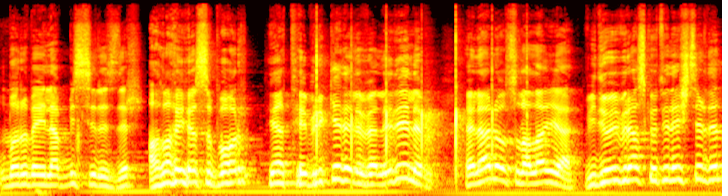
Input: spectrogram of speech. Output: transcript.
Umarım eğlenmişsinizdir. Alanya Spor. Ya tebrik edelim ya ne diyelim. Helal olsun Alanya. Videoyu biraz kötüleştirdin.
